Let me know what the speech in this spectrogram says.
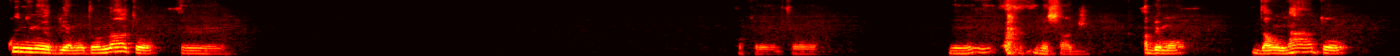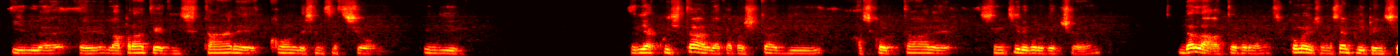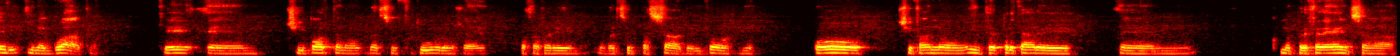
quindi noi abbiamo da un lato eh, ok, i messaggi. Abbiamo da un lato il, eh, la pratica di stare con le sensazioni, quindi riacquistare la capacità di ascoltare, sentire quello che c'è, Dall'altro però, siccome ci sono sempre i pensieri in agguato che eh, ci portano verso il futuro, cioè cosa faremo, o verso il passato, ricordi, o ci fanno interpretare eh, come preferenza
